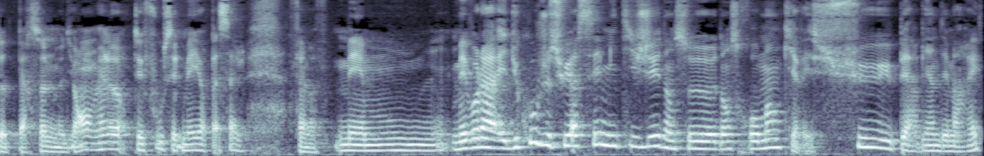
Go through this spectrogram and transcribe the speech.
d'autres personnes me diront mais alors t'es fou c'est le meilleur passage enfin bref mais voilà et du coup je suis assez mitigé dans ce roman qui avait super bien démarré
